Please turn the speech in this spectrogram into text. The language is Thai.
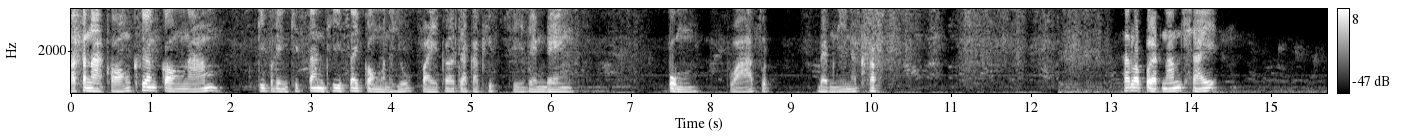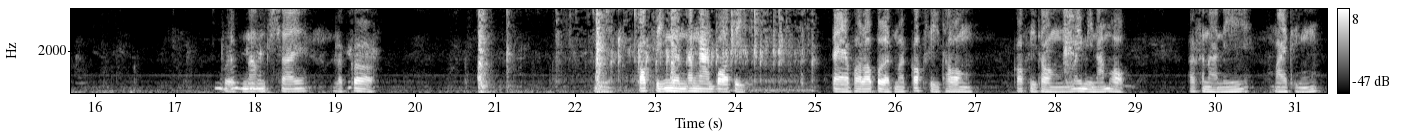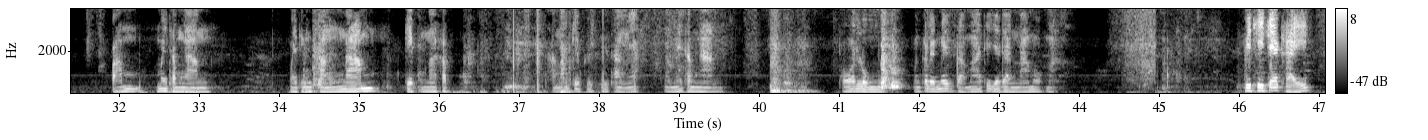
ลักษณะของเครื่องกรองน้ำกิบเรนคิตตันที่ไส้กรองหมดอายุไฟก็จะกระพริบสีแดงๆ ปุ่มขวาสุดแบบนี้นะครับ ถ้าเราเปิดน้ำใช้ เปิดน้ำใช้แล้วก็นี่ก๊อกสีเงินทำงานปกติ แต่พอเราเปิดมาก๊อกสีทอง ก๊อกสีทองไม่มีน้ำออก ลักษณะนี้หมายถึงปั๊มไม่ทำงาน หมายถึงถังน้ำเก็บนะครับ ถังน้ำเก็บก็คือถังเนี้ยมันไม่ทำงาน เพราะว่าลมมันก็เลยไม่สามารถที่จะดันน้ำออกมา วิธีแก้ไข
